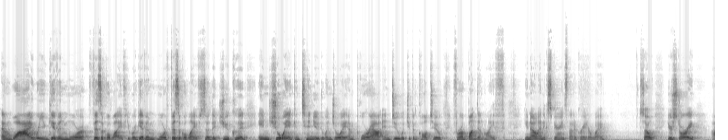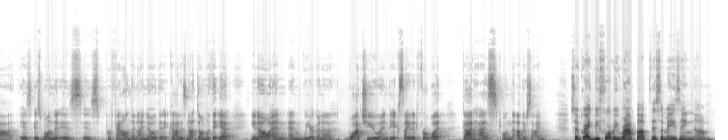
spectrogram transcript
And why were you given more physical life? You were given more physical life so that you could enjoy and continue to enjoy and pour out and do what you've been called to for abundant life you know and experience that a greater way. So your story uh, is is one that is is profound and i know that god is not done with it yet you know, and and we are going to watch you and be excited for what God has on the other side. So, Greg, before we wrap up this amazing um,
